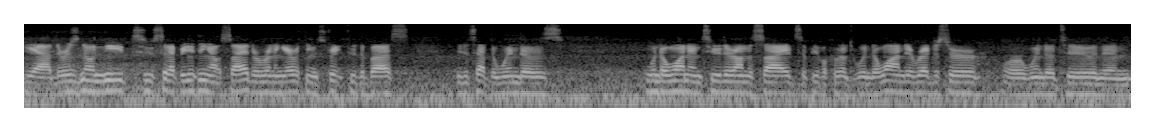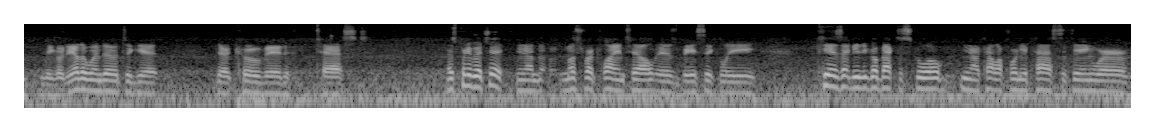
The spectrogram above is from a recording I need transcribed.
yeah, there is no need to set up anything outside. We're running everything straight through the bus. We just have the windows, window one and two, they're on the side. So people come up to window one, to register, or window two, and then they go to the other window to get their COVID test. That's pretty much it. You know, most of our clientele is basically kids that need to go back to school. You know, California passed the thing where,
